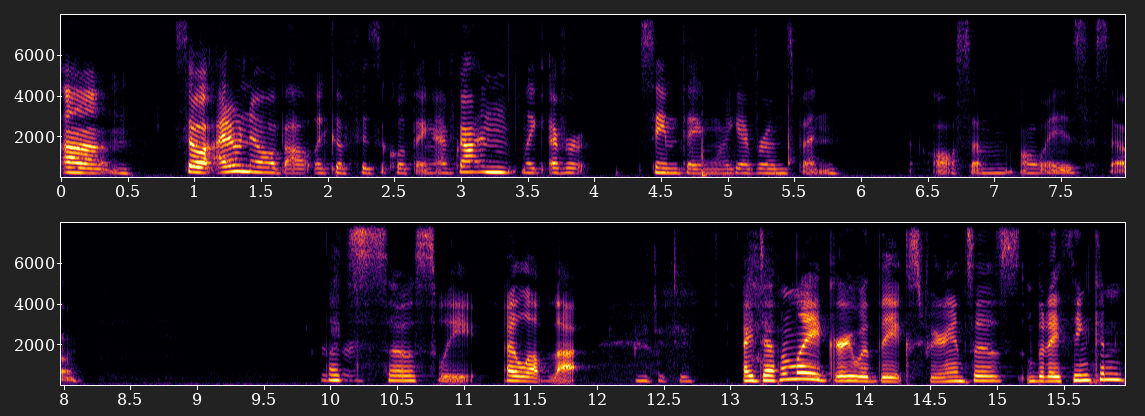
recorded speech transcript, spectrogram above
Um so I don't know about like a physical thing. I've gotten like ever same thing. Like everyone's been awesome always. So for That's so sweet. I love that. sure. i do too I definitely agree with the experiences, but I think in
